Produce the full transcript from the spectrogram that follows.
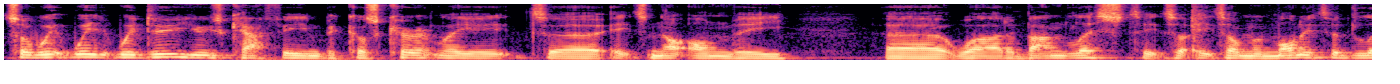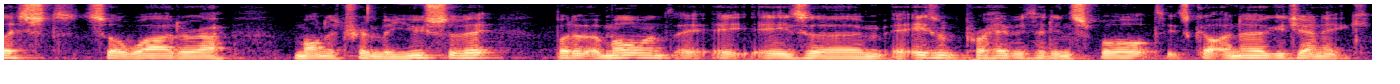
So we, we, we do use caffeine because currently it, uh, it's not on the uh, WADA banned list. It's it's on the monitored list, so WADA are monitoring the use of it. But at the moment, it, it is um, it isn't prohibited in sport. It's got an ergogenic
